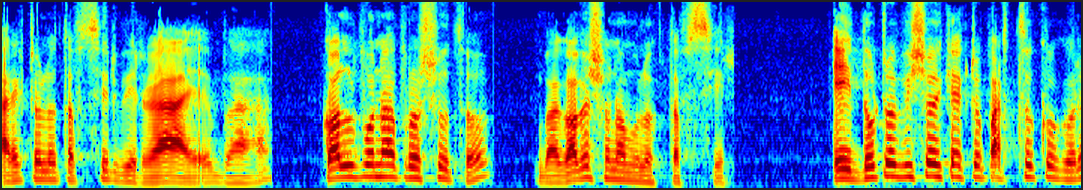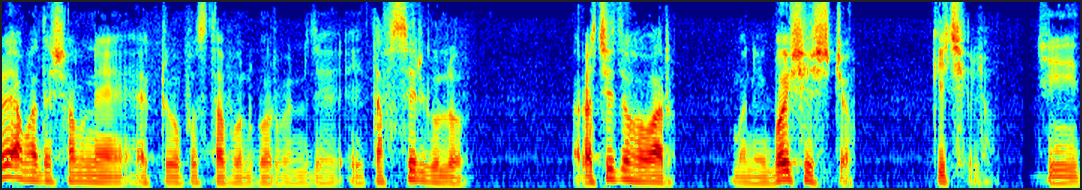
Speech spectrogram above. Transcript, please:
আরেকটা হলো তাফসির বিল রায় বা কল্পনা প্রসূত বা গবেষণামূলক তাফসির। এই দুটো বিষয়কে একটু পার্থক্য করে আমাদের সামনে একটু উপস্থাপন করবেন যে এই তাফসিরগুলো রচিত হওয়ার মানে বৈশিষ্ট্য কি ছিল। জি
